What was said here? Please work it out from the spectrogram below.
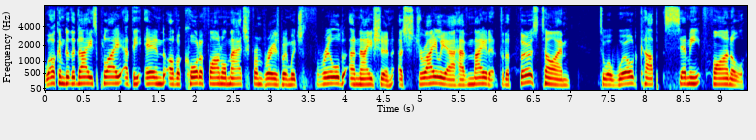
Welcome to the day's play at the end of a quarterfinal match from Brisbane, which thrilled a nation. Australia have made it for the first time to a World Cup semi final.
